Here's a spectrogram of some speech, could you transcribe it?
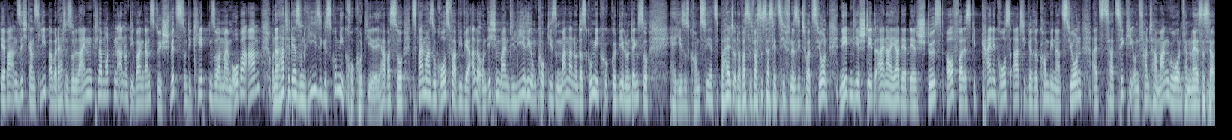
der war an sich ganz lieb, aber der hatte so Leinenkleidung Kirchenklamotten an und die waren ganz durchschwitzt und die klebten so an meinem Oberarm. Und dann hatte der so ein riesiges Gummikrokodil, ja, was so zweimal so groß war wie wir alle. Und ich in meinem Delirium gucke diesen Mann an und das Gummikrokodil und denk so, Herr Jesus, kommst du jetzt bald? Oder was ist, was ist das jetzt hier für eine Situation? Neben dir steht einer, ja, der, der stößt auf, weil es gibt keine großartigere Kombination als Tzatziki und Fanta Mango. Und es ist ja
